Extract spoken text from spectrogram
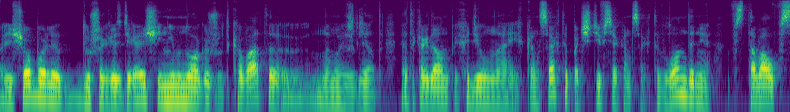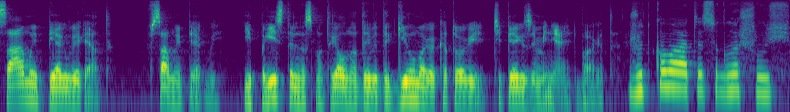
еще более душераздирающе, немного жутковато, на мой взгляд. Это когда он приходил на их концерты, почти все концерты в Лондоне, вставал в самый первый ряд, в самый первый, и пристально смотрел на Дэвида Гилмора, который теперь заменяет Баррета. Жутковато, соглашусь.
